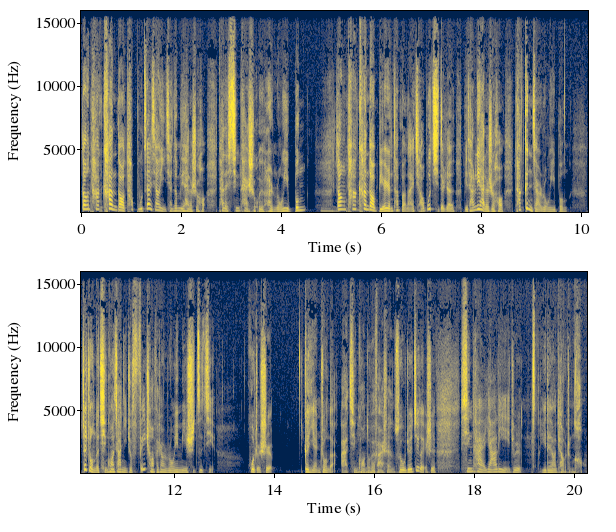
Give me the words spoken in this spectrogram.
当他看到他不再像以前这么厉害的时候，他的心态是会很容易崩。当他看到别人他本来瞧不起的人比他厉害的时候，他更加容易崩。这种的情况下，你就非常非常容易迷失自己，或者是更严重的啊情况都会发生。所以我觉得这个也是心态压力，就是一定要调整好。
